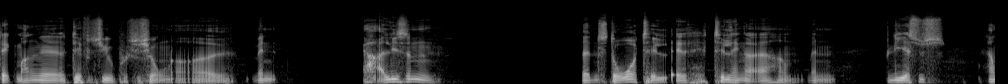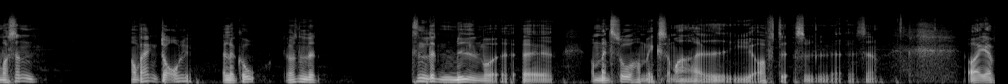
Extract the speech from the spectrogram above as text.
dække mange øh, defensive positioner. Øh, men jeg har lige sådan været den store til, øh, tilhænger af ham, men fordi jeg synes, han var sådan, han var hverken dårlig eller god. Det var sådan lidt, sådan lidt middelmåde, øh, og man så ham ikke så meget øh, i ofte og så. Altså. Og jeg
